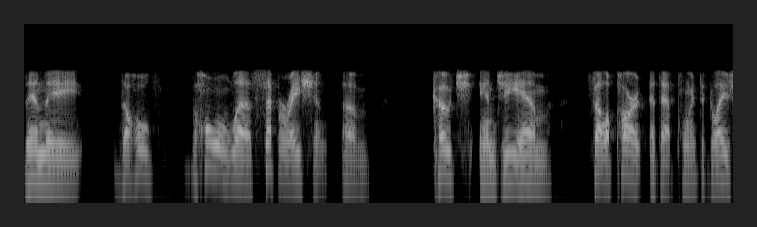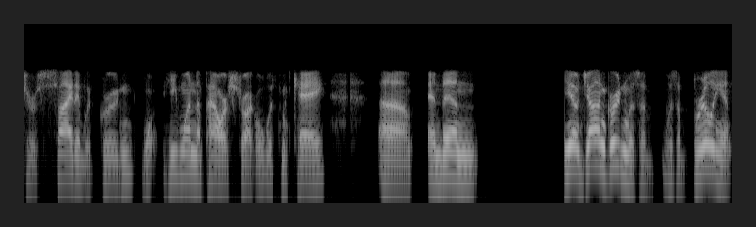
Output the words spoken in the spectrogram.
then the the whole the whole uh, separation of coach and GM fell apart at that point. The Glazers sided with Gruden. He won the power struggle with McKay, uh, and then you know Jon Gruden was a was a brilliant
